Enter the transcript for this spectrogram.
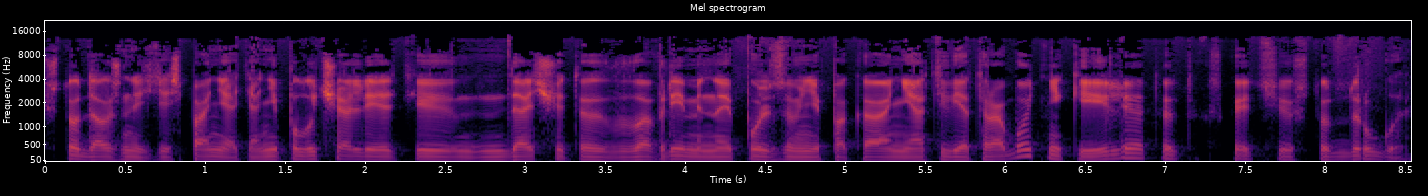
что должны здесь понять? Они получали эти дачи это во временное пользование, пока они ответ работники, или это, так сказать, что-то другое?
